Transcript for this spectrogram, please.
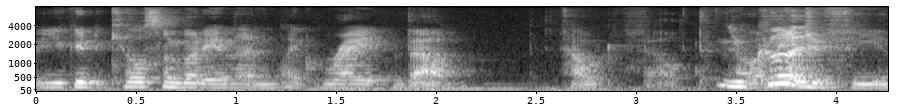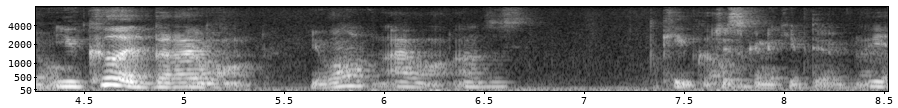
you could kill somebody and then like write about how it felt. You how It could. made you feel. You could, but I won't. You won't. I won't. I'll just keep going. Just gonna keep doing that. Yeah.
